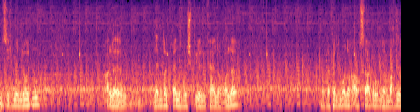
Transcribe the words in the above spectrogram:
90 Minuten. Alle Ländergrenzen spielen keine Rolle. Da könnte man doch auch sagen, wir machen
